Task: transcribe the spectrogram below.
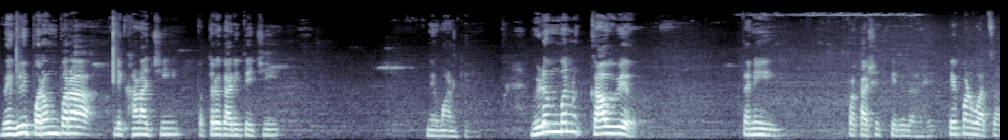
वेगळी परंपरा लिखाणाची पत्रकारितेची निर्माण केली. विडंबन काव्य त्यांनी प्रकाशित केलेलं आहे. ते पण वाचा.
